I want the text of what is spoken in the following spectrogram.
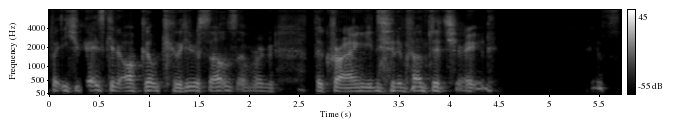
but you guys can all go kill yourselves over the crying you did about the trade. It's,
